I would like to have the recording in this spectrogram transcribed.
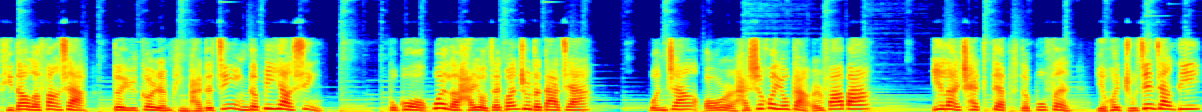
提到了放下对于个人品牌的经营的必要性。不过，为了还有在关注的大家，文章偶尔还是会有感而发吧。依赖 Chat Depth 的部分也会逐渐降低，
